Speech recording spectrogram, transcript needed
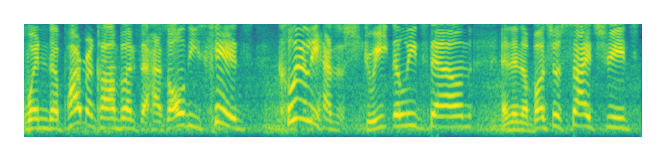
When the apartment complex that has all these kids clearly has a street that leads down and then a bunch of side streets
